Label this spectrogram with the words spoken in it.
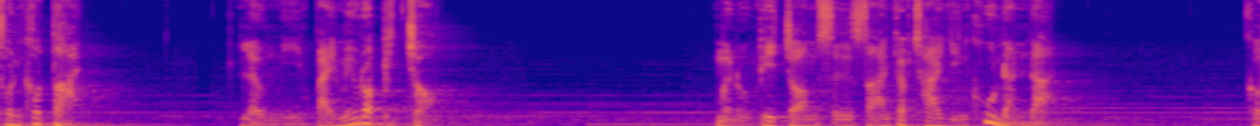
ชนเขาตาย แล้วหนีไปไม่รับผิดชอบเมื่อหลวงพี่จอมสื่อสารกับชายหญิงคู่นั้นได้ก็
